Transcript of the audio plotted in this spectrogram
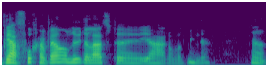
Ja, vroeger wel, nu de laatste jaren wat minder. Ja.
